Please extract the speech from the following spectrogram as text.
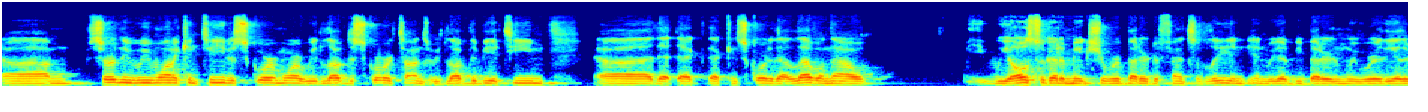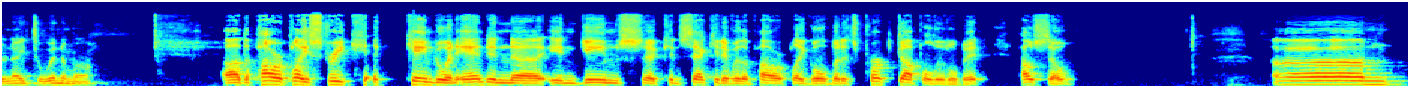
um, certainly we want to continue to score more. We'd love to score tons. We'd love to be a team uh, that, that, that can score to that level. Now, we also got to make sure we're better defensively, and, and we got to be better than we were the other night to win tomorrow. Uh, the power play streak came to an end in uh, in games uh, consecutive with a power play goal, but it's perked up a little bit. How so? Um,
